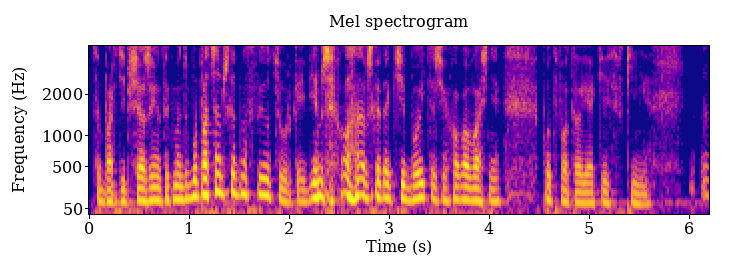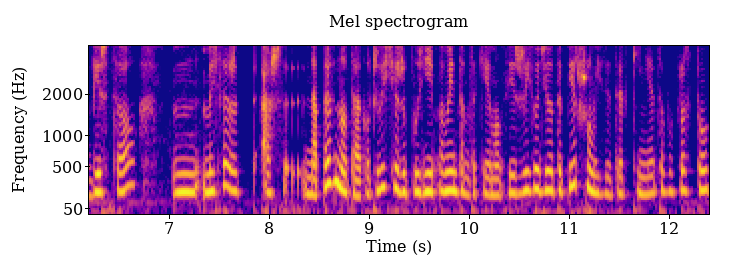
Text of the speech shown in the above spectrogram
co bardziej przerażających momentów, bo patrzę na przykład na swoją córkę i wiem, że ona na przykład jak się boi, to się chowa właśnie pod fotel, jak jest w kinie. Wiesz co, mm, myślę, że aż na pewno tak. Oczywiście, że później pamiętam takie emocje. Jeżeli chodzi o tę pierwszą wizytę w kinie, to po prostu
